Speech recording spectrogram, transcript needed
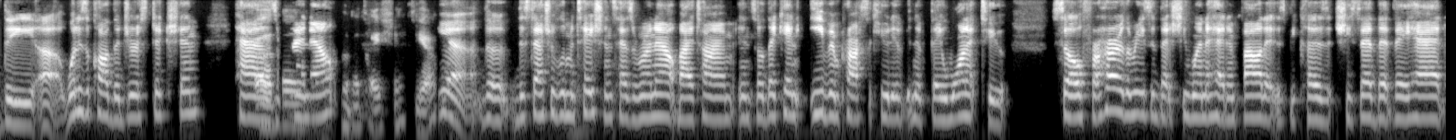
the uh what is it called? The jurisdiction has uh, ran out. limitations yeah. Yeah the the statute of limitations has run out by time and so they can't even prosecute it even if they wanted to. So for her the reason that she went ahead and filed it is because she said that they had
